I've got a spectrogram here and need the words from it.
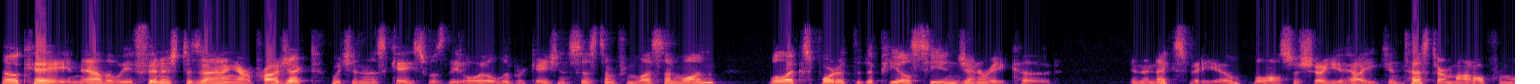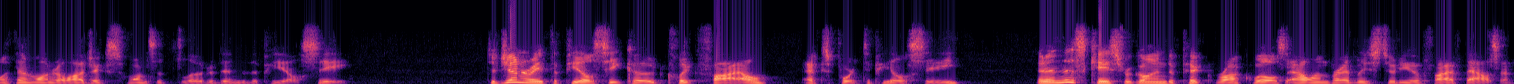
Okay, now that we've finished designing our project, which in this case was the oil lubrication system from Lesson 1, we'll export it to the PLC and generate code. In the next video, we'll also show you how you can test our model from within WonderLogix once it's loaded into the PLC. To generate the PLC code, click File, Export to PLC, and in this case we're going to pick Rockwell's Allen-Bradley Studio 5000.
